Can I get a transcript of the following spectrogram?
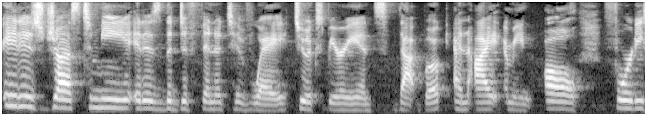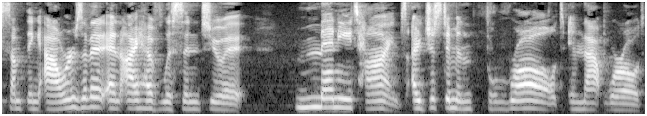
it is just to me it is the definitive way to experience that book and i i mean all 40 something hours of it and i have listened to it many times. I just am enthralled in that world.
